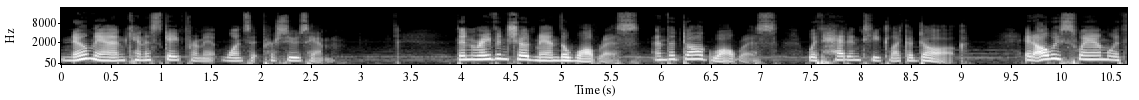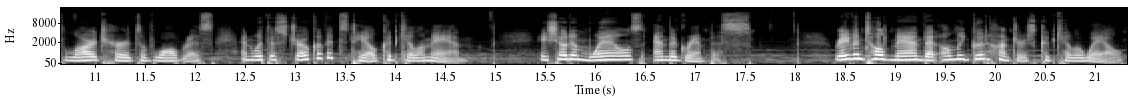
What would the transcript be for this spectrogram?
No man can escape from it once it pursues him. Then Raven showed man the walrus, and the dog walrus, with head and teeth like a dog. It always swam with large herds of walrus, and with a stroke of its tail could kill a man. He showed him whales and the grampus. Raven told man that only good hunters could kill a whale,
